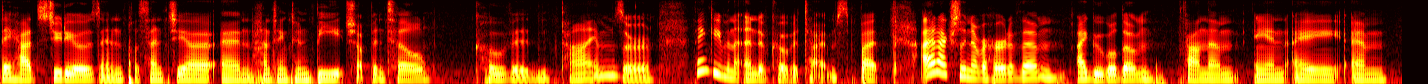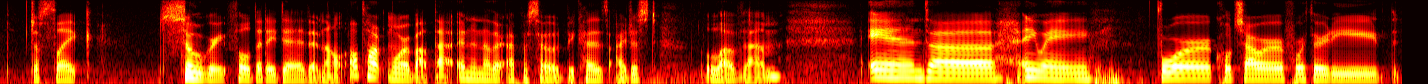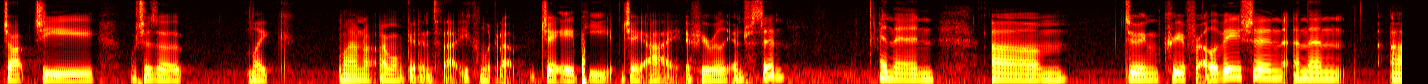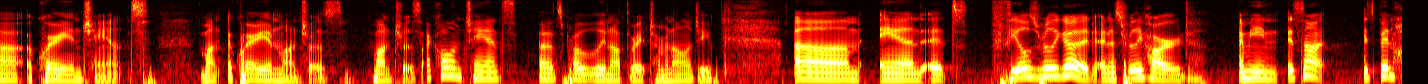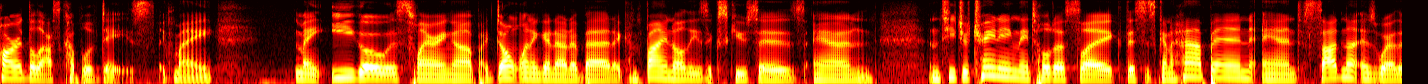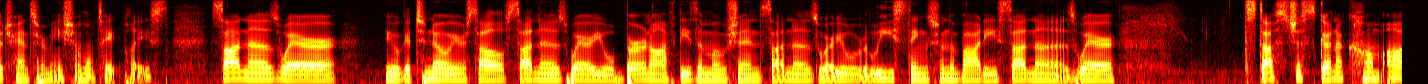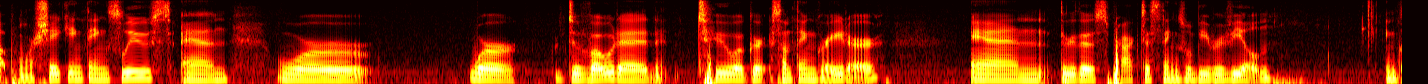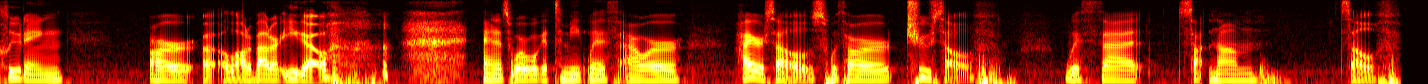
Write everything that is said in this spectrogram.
They had studios in Placentia and Huntington Beach up until COVID times, or I think even the end of COVID times. But I had actually never heard of them. I Googled them, found them, and I am just like so grateful that I did. And I'll, I'll talk more about that in another episode because I just love them. And uh, anyway, for cold shower, 4:30, the G, which is a like well, I'm not, I won't get into that. You can look it up. J A P J I if you're really interested. And then um, doing Kriya for elevation, and then uh, Aquarian chants, Mon- Aquarian mantras. Mantras. I call them chants. That's probably not the right terminology. Um, and it feels really good, and it's really hard. I mean, it's not. It's been hard the last couple of days. Like my my ego is flaring up. I don't want to get out of bed. I can find all these excuses and in teacher training they told us like this is going to happen and sadhana is where the transformation will take place. Sadhana is where you'll get to know yourself. Sadhana is where you'll burn off these emotions. Sadhana is where you'll release things from the body. Sadhana is where stuff's just going to come up and we're shaking things loose and we're we're devoted to a gr- something greater and through this practice things will be revealed including our a lot about our ego. And it's where we'll get to meet with our higher selves with our true self with that satnam self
